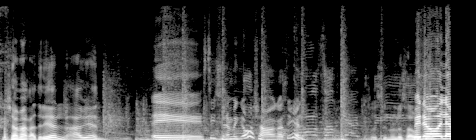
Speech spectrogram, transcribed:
¿Se llama Catriel? Ah, bien. Eh, sí, si no me equivoco, se llama Catriel. Entonces, no lo sabía. Pero la,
